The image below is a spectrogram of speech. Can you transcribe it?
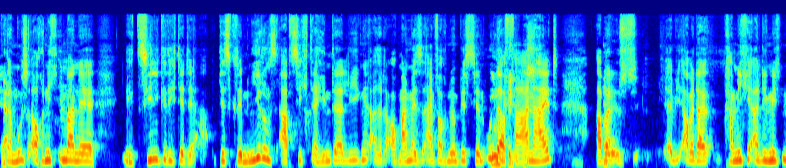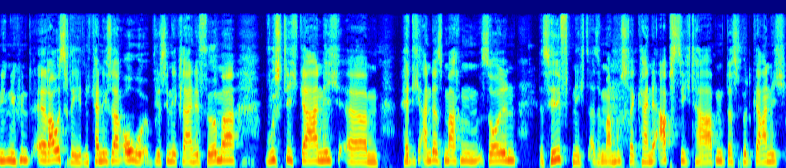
ja. da muss auch nicht immer eine, eine zielgerichtete Diskriminierungsabsicht dahinter liegen. Also auch manchmal ist es einfach nur ein bisschen Unerfahrenheit. Aber ja. es, äh, aber da kann ich eigentlich nicht, nicht, nicht rausreden. Ich kann nicht sagen, oh, wir sind eine kleine Firma, wusste ich gar nicht, ähm, hätte ich anders machen sollen. Das hilft nichts. Also man muss da keine Absicht haben. Das wird gar nicht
